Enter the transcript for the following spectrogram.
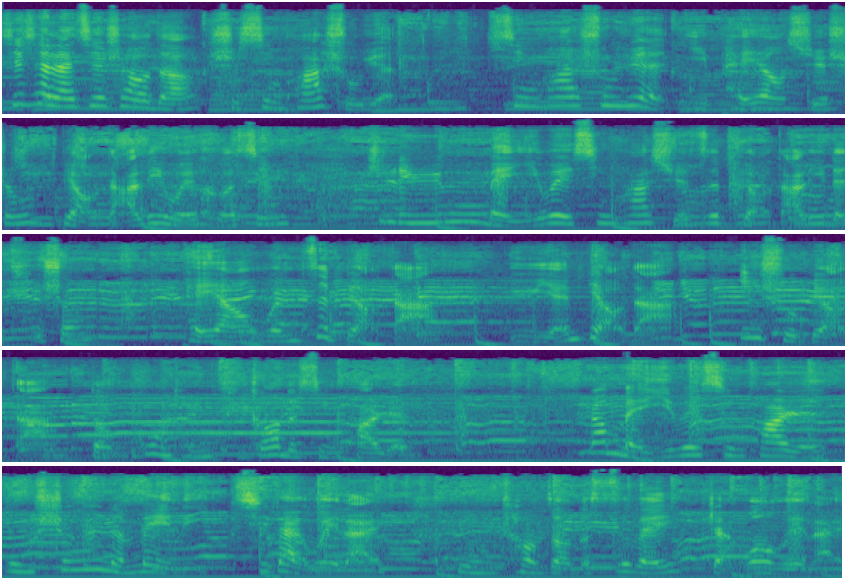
接下来介绍的是杏花书院。杏花书院以培养学生表达力为核心，致力于每一位杏花学子表达力的提升，培养文字表达、语言表达、艺术表达等共同提高的杏花人，让每一位杏花人用声音的魅力期待未来，用创造的思维展望未来，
